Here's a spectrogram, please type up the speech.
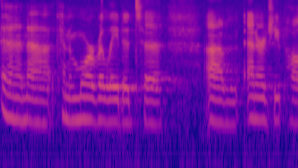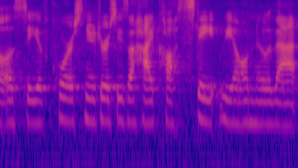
and uh, kind of more related to um, energy policy. Of course, New Jersey is a high cost state, we all know that,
